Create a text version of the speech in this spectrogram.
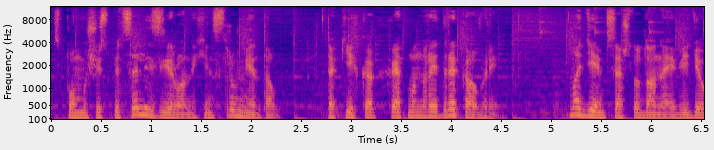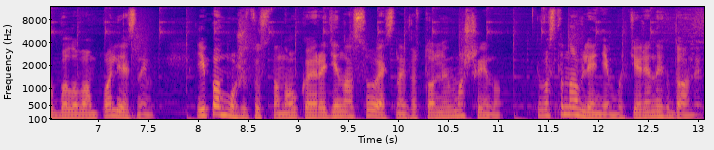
с помощью специализированных инструментов, таких как Hetman RAID Recovery. Надеемся, что данное видео было вам полезным и поможет установкой Radinas OS на виртуальную машину и восстановлением утерянных данных.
